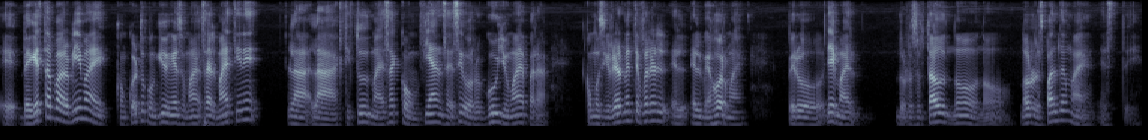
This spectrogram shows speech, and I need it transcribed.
Eh, Vegeta para mí, mae, concuerdo con Guido en eso, mae. O sea, el mae tiene la, actitud, mae, esa confianza, ese orgullo, mae, para, como si realmente fuera el, mejor, mae. Pero, ya, mae, los resultados no, no, no lo respaldan, mae. Este,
